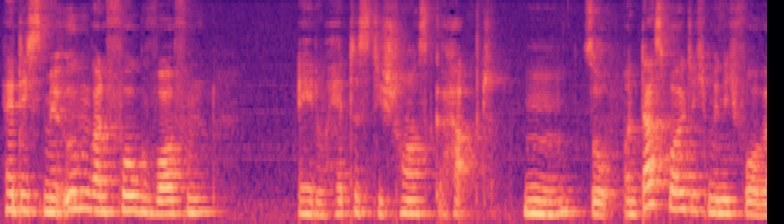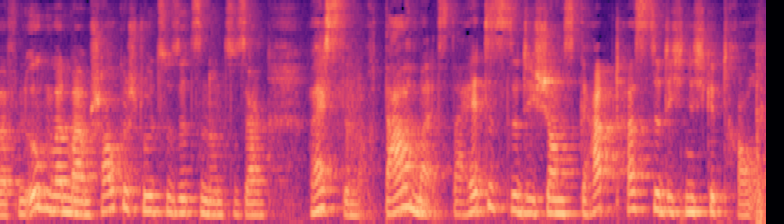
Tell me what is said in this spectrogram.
hätte ich es mir irgendwann vorgeworfen, ey, du hättest die Chance gehabt. Mhm. So, und das wollte ich mir nicht vorwerfen. Irgendwann mal im Schaukelstuhl zu sitzen und zu sagen, weißt du noch, damals, da hättest du die Chance gehabt, hast du dich nicht getraut.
